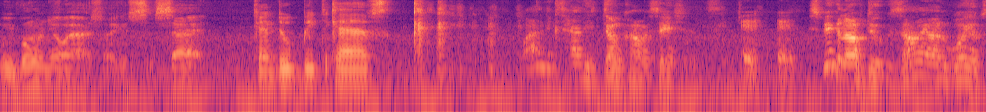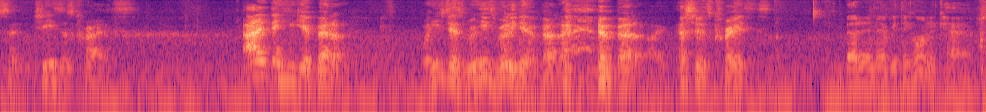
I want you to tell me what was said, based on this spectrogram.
we booing your ass. Like, it's sad. Can Duke beat the Cavs? Why do niggas have these dumb conversations? Speaking of Duke, Zion Williamson, Jesus Christ. I didn't think he'd get better. But he's just he's really getting better and better. Like that shit is crazy. son. He's better than everything on the Cavs.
